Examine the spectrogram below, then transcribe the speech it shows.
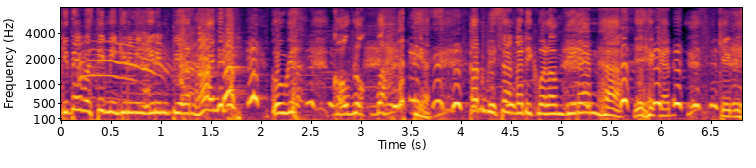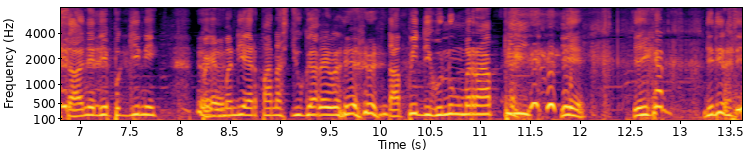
kita yang mesti minggir-minggirin piranhanya nih. Gue bilang goblok banget ya. Kan bisa nggak di kolam piranha, ya kan? Kayak misalnya dia pergi nih, pengen mandi air panas juga tapi di Gunung Merapi. Iya. Iya kan? Jadi nanti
